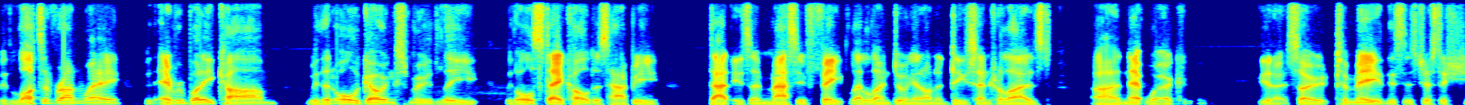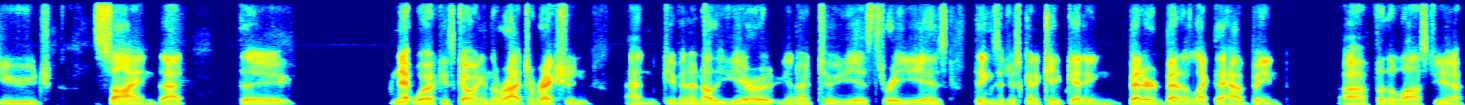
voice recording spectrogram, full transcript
with lots of runway, with everybody calm, with it all going smoothly, with all stakeholders happy, that is a massive feat, let alone doing it on a decentralized uh, network. You know, so to me, this is just a huge sign that the network is going in the right direction. And given another year, you know, two years, three years, things are just going to keep getting better and better, like they have been uh, for the last year.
